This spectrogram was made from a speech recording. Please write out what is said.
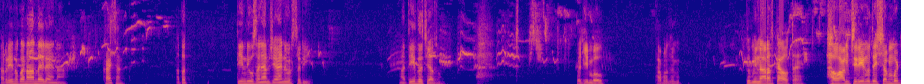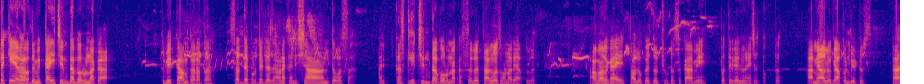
अरे रेणुका नांदायला आहे ना. काय सांग? आता तीन दिवसांनी आमची अॅनिव्हर्सरी आता ईदच आहे अजून. सचिन भाऊ थांबा तुम्ही. तुम्ही नाराज काय होताय? हा आमची रेणू ते शंभर टक्के येणार. तुम्ही काही चिंता करू नका. तुम्ही एक काम करा आता. सध्या प्रत्येका झाडाखाली शांत बसा. आणि कसली चिंता करू नका सगळं चांगलंच होणार आहे आपलं. आम्हाला काय तालुक्याचं छोटंसं काम आहे पत्रिका घेऊन यायच्यात फक्त. आम्ही आलो की आपण भेटूच. हा?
